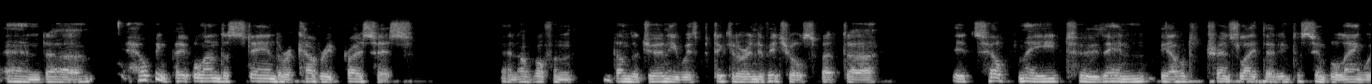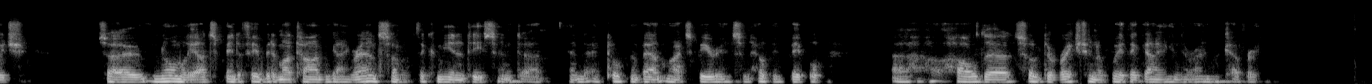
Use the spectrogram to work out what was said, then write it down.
and uh, helping people understand the recovery process. And I've often done the journey with particular individuals, but uh, it's helped me to then be able to translate that into simple language so normally I'd spend a fair bit of my time going around some of the communities and, uh, and, and, talking about my experience and helping people uh, hold the sort of direction of where they're going in their own recovery.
